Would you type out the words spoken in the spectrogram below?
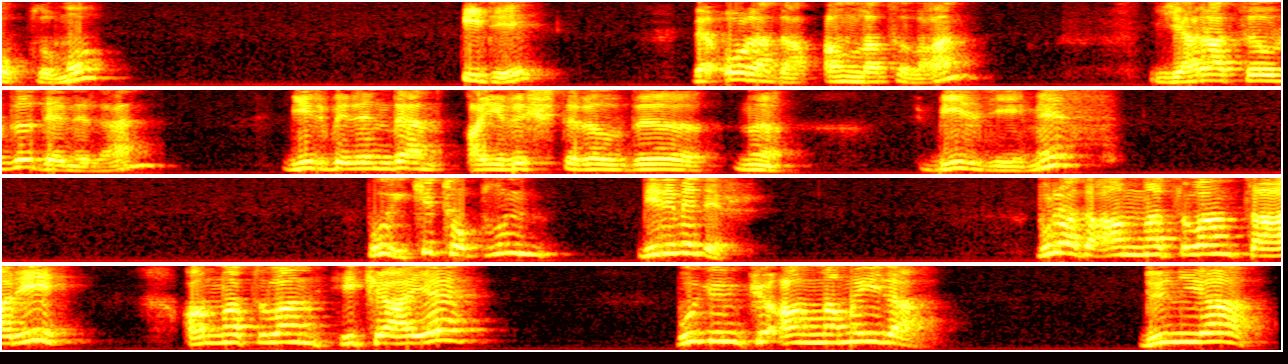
toplumu idi ve orada anlatılan yaratıldı denilen birbirinden ayrıştırıldığını bildiğimiz bu iki toplum birimidir. Burada anlatılan tarih, anlatılan hikaye bugünkü anlamıyla dünya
